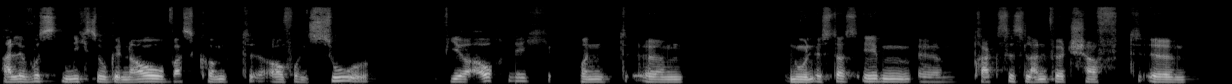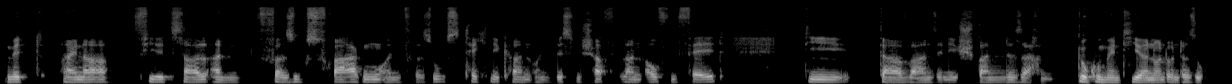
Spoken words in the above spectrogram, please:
alle wussten nicht so genau, was kommt auf uns zu, wir auch nicht. Und ähm, nun ist das eben ähm, Praxislandwirtschaft ähm, mit einer Vielzahl an Versuchsfragen und Versuchstechnikern und Wissenschaftlern auf dem Feld, die da wahnsinnig spannende Sachen dokumentieren und untersuchen.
